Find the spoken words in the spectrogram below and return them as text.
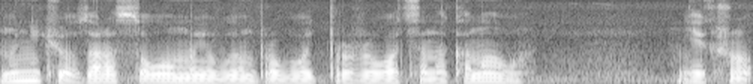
Ну нічого, зараз соломою будемо пробувати прориватися на канал. Якщо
